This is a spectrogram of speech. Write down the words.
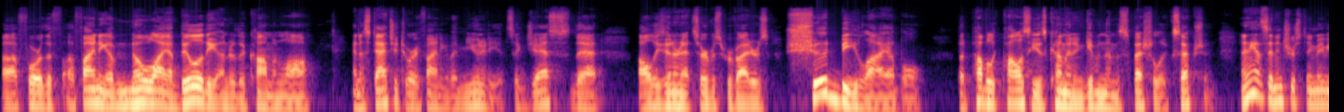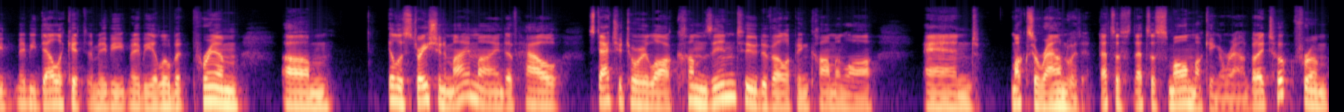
uh, for the finding of no liability under the common law and a statutory finding of immunity. It suggests that all these internet service providers should be liable, but public policy has come in and given them a special exception. I think that's an interesting, maybe maybe delicate, and maybe maybe a little bit prim um, illustration in my mind of how statutory law comes into developing common law and mucks around with it. That's a that's a small mucking around. But I took from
